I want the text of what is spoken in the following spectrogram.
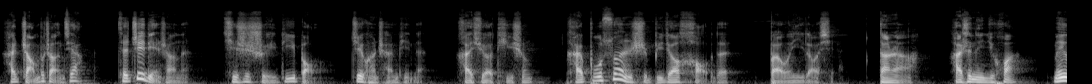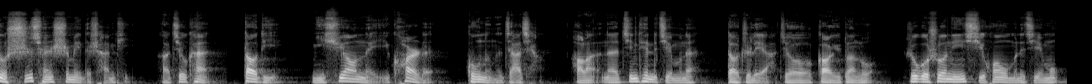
还涨不涨价。在这点上呢，其实水滴保这款产品呢还需要提升，还不算是比较好的百万医疗险。当然啊，还是那句话，没有十全十美的产品啊，就看到底你需要哪一块的功能的加强。好了，那今天的节目呢到这里啊就告一段落。如果说您喜欢我们的节目，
